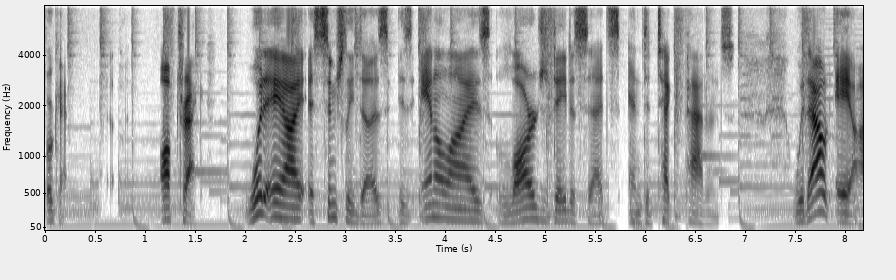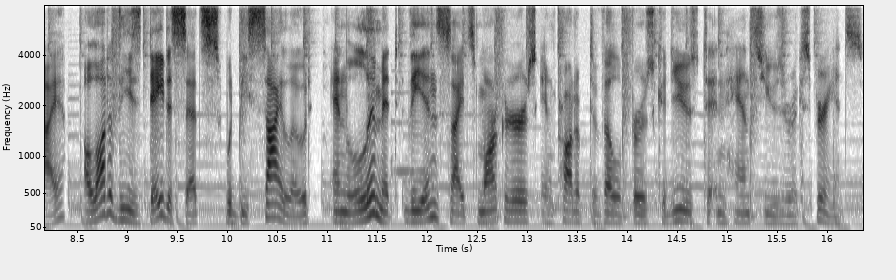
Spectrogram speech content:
Okay, uh, off track. What AI essentially does is analyze large data sets and detect patterns. Without AI, a lot of these data sets would be siloed and limit the insights marketers and product developers could use to enhance user experience.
